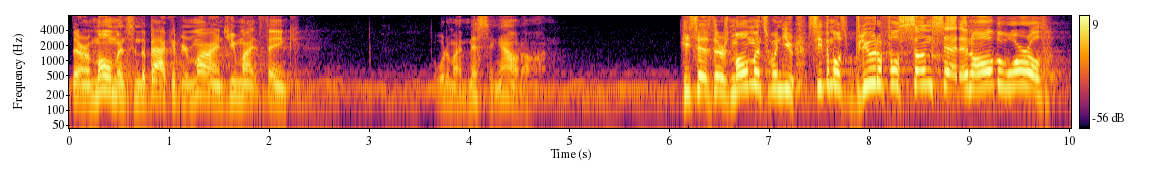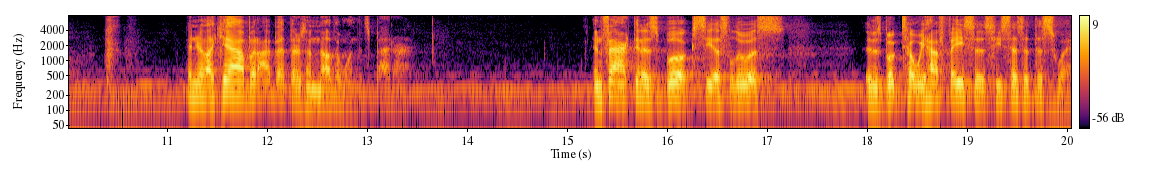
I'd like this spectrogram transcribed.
there are moments in the back of your mind you might think, what am I missing out on? He says there's moments when you see the most beautiful sunset in all the world. And you're like, yeah, but I bet there's another one that's better. In fact, in his book, C.S. Lewis, in his book, Till We Have Faces, he says it this way.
